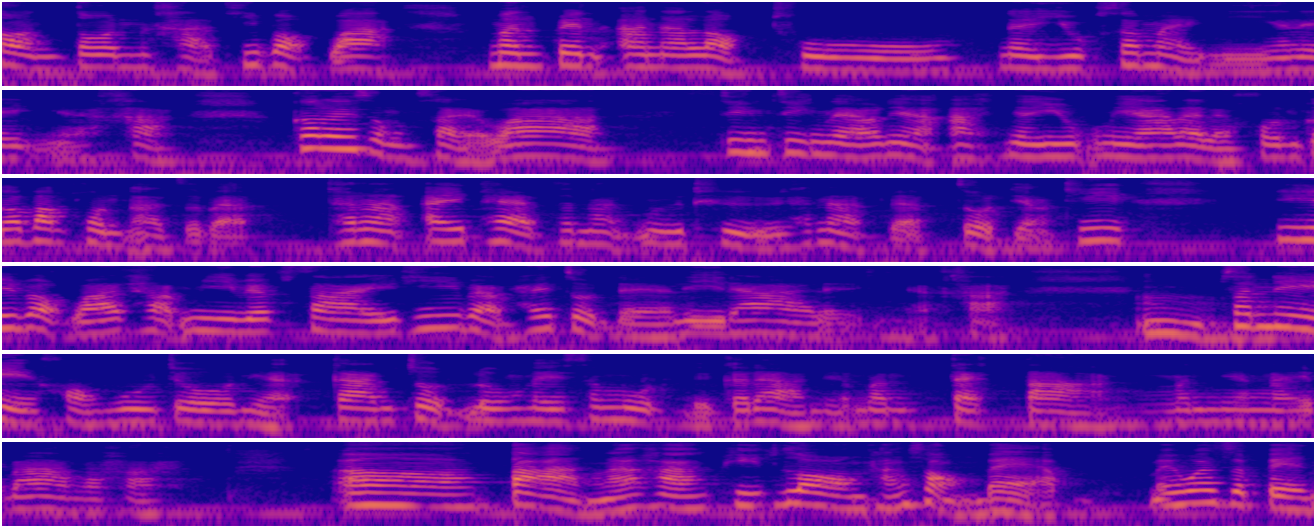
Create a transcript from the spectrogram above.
ตอนต้นค่ะ ที่บอกว่ามันเป็น analog tool ในยุคสมัยนี้อะไรอย่างเงี้ยค่ะ ก็เลยสงสัยว่าจริง ๆ แล้วเนี่ยอะในยุคนี้หลาย ๆ คนก็บางคนอาจจะแบบถนัด iPad ถนัดมือถือถนัดแบบจดอย่างที่ พี่พีทบอกว่าถ้ามีเว็บไซต์ที่แบบให้จดไดอารี่ได้อะไรอย่างเงี้ยค่ะอืมเสน่ห์ของบูโจเนี่ยการจดลงในสมุดหรือกระดาษเนี่ยมันแตกต่างมันยังไงบ้างอะคะเอ่อต่างนะคะพีทลองทั้งสองแบบ ไม่ว่าจะเป็น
